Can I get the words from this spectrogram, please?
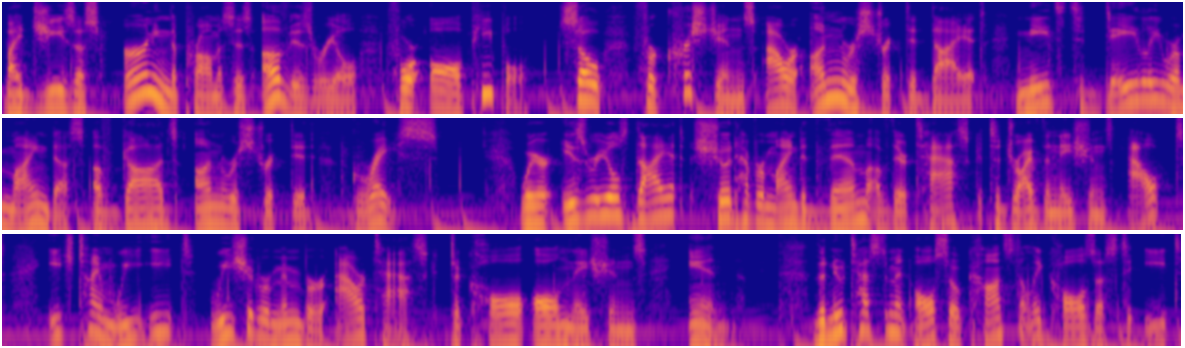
by Jesus earning the promises of Israel for all people. So, for Christians, our unrestricted diet needs to daily remind us of God's unrestricted grace. Where Israel's diet should have reminded them of their task to drive the nations out, each time we eat, we should remember our task to call all nations in. The New Testament also constantly calls us to eat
